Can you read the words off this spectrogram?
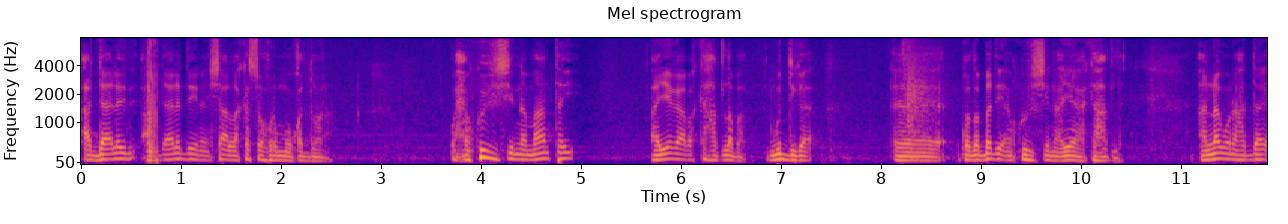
cadaaladeyna insha allah ka soo hor muuqan doona. Waxaan ku heshiina maantay ayagaaba ka hadlaba. Guddiga qodobadii aan ku heshiina ayagaa ka hadlay. Annaguna haddaa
